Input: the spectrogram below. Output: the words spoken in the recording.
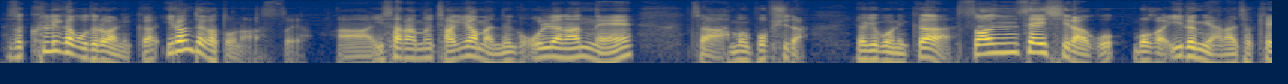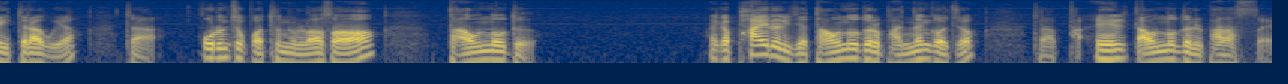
그래서 클릭하고 들어가니까 이런 데가 또 나왔어요. 아, 이 사람은 자기가 만든 거 올려놨네. 자, 한번 봅시다. 여기 보니까 Sunset이라고 뭐가 이름이 하나 적혀 있더라고요. 자, 오른쪽 버튼 눌러서 다운로드. 그러니까 파일을 이제 다운로드를 받는 거죠. 자, 파일 다운로드를 받았어요.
